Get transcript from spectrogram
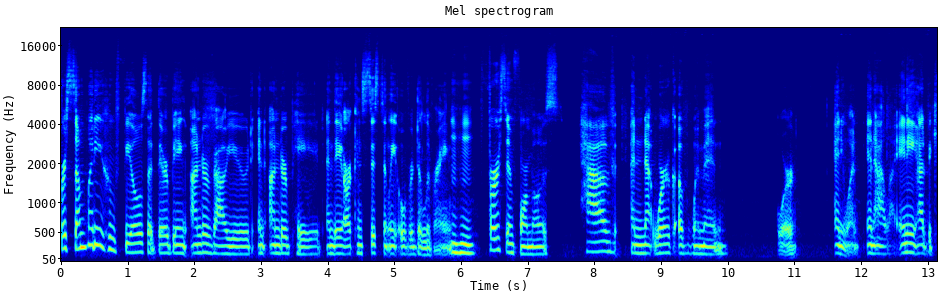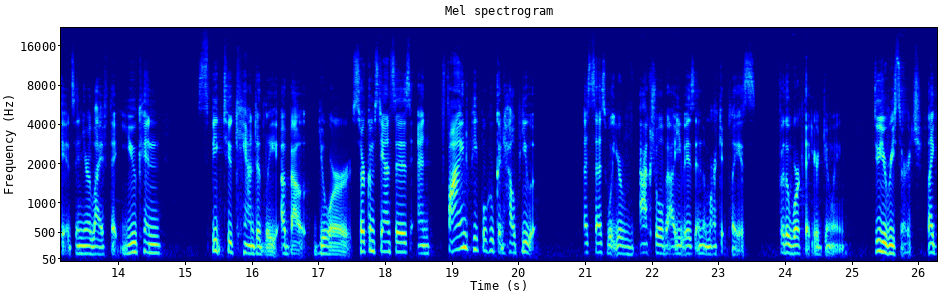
for somebody who feels that they're being undervalued and underpaid and they are consistently over delivering, mm-hmm. first and foremost, have a network of women or anyone, an ally, any advocates in your life that you can speak to candidly about your circumstances and find people who can help you assess what your actual value is in the marketplace for the work that you're doing. Do your research, like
